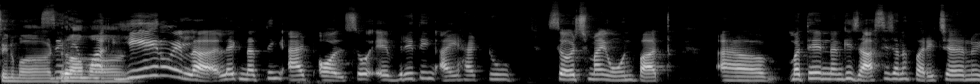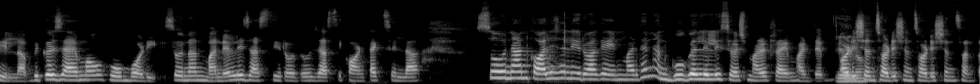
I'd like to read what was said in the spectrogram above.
ಸಿನಿಮಾ ಏನೂ ಇಲ್ಲ. Like nothing at all so everything I had to search my own path ಮತ್ತೆ ನನಗೆ ಜಾಸ್ತಿ ಜನ ಪರಿಚಯನೂ ಇಲ್ಲ because I am a homebody so ನಾನು ಮನೆಯಲ್ಲಿ ಜಾಸ್ತಿ ಇರೋದು ಜಾಸ್ತಿ ಕಾಂಟ್ಯಾಕ್ಟ್ಸ್ ಇಲ್ಲ. ಸೊ ನಾನು ಕಾಲೇಜಲ್ಲಿ ಇರುವಾಗ ಏನು ಮಾಡಿದೆ? ನಾನು ಗೂಗಲಲ್ಲಿ ಸರ್ಚ್ ಮಾಡೋಕ್ಕೆ ಟ್ರೈ ಮಾಡಿದೆ? ಆಡಿಷನ್ಸ್ ಆಡಿಷನ್ಸ್ ಆಡಿಷನ್ಸ್ ಅಂತ.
